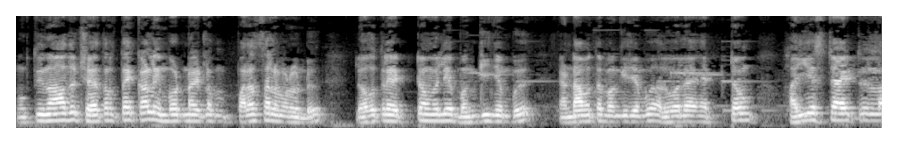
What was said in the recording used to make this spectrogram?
മുക്തിനാഥ് ക്ഷേത്രത്തെക്കാൾ ഇമ്പോർട്ടന്റ് ആയിട്ടുള്ള പല സ്ഥലങ്ങളുണ്ട്. ലോകത്തിലെ ഏറ്റവും വലിയ ബങ്കി ജമ്പ് രണ്ടാമത്തെ ബങ്കി ജമ്പ് അതുപോലെ ഏറ്റവും ഹയസ്റ്റ് ആയിട്ടുള്ള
